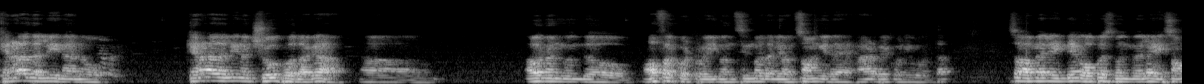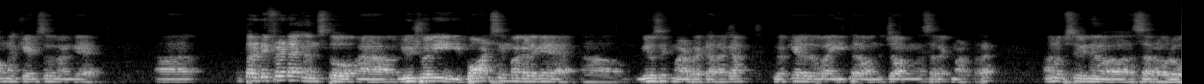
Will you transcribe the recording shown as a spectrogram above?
ಕೆನಡಾದಲ್ಲಿ ನಾನು ಕೆನಡಾದಲ್ಲಿ ನಾನು ಶೋಗೆ ಹೋದಾಗ ಅವ್ರು ನನ್ಗೊಂದು ಆಫರ್ ಕೊಟ್ಟರು ಈಗ ಒಂದು ಸಿನಿಮಾದಲ್ಲಿ ಒಂದು ಸಾಂಗ್ ಇದೆ, ಹಾಡಬೇಕು ನೀವು ಅಂತ. ಸೊ ಆಮೇಲೆ ಇಂಡಿಯಾಗೆ ವಾಪಸ್ ಬಂದಮೇಲೆ ಈ ಸಾಂಗ್ನ ಕೇಳಿಸಿದ್ರು ನನಗೆ ಒಂಥರ ಡಿಫ್ರೆಂಟ್ ಆಗಿ ಅನಿಸ್ತು. ಯೂಶ್ವಲಿ ಈ ಬಾಂಡ್ ಸಿನಿಮಾಗಳಿಗೆ ಮ್ಯೂಸಿಕ್ ಮಾಡಬೇಕಾದಾಗ, ಇವಾಗ ಕೇಳಿದ್ರಲ್ಲ, ಈ ತರ ಒಂದು ಜಾಬ್ನ ಸೆಲೆಕ್ಟ್ ಮಾಡ್ತಾರೆ. ಅನೂಪ್ ಶ್ರೀನಿವಾಸ್ ಸರ್ ಅವರು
